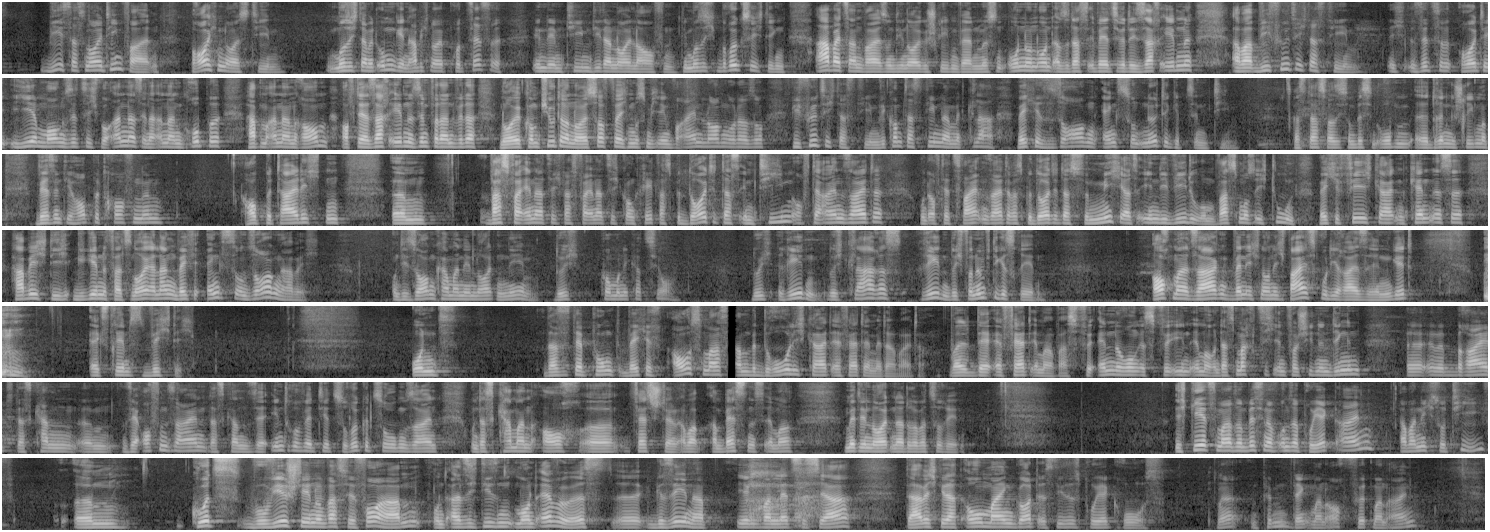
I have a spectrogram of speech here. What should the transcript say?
wie ist das neue Teamverhalten? Brauche ich ein neues Team? Muss ich damit umgehen? Habe ich neue Prozesse in dem Team, die da neu laufen? Die muss ich berücksichtigen. Arbeitsanweisungen, die neu geschrieben werden müssen und, und, und. Also das wäre jetzt wieder die Sachebene. Aber wie fühlt sich das Team? Ich sitze heute hier, morgen sitze ich woanders in einer anderen Gruppe, habe einen anderen Raum. Auf der Sachebene sind wir dann wieder neue Computer, neue Software, ich muss mich irgendwo einloggen oder so. Wie fühlt sich das Team? Wie kommt das Team damit klar? Welche Sorgen, Ängste und Nöte gibt es im Team? Das ist das, was ich so ein bisschen oben äh, drin geschrieben habe. Wer sind die Hauptbetroffenen, Hauptbeteiligten? Ähm, was verändert sich, was verändert sich konkret? Was bedeutet das im Team auf der einen Seite? Und auf der zweiten Seite, was bedeutet das für mich als Individuum? Was muss ich tun? Welche Fähigkeiten, Kenntnisse habe ich, die ich gegebenenfalls neu erlangen? Welche Ängste und Sorgen habe ich? Und die Sorgen kann man den Leuten nehmen durch Kommunikation, durch Reden, durch klares Reden, durch vernünftiges Reden auch mal sagen, wenn ich noch nicht weiß, wo die Reise hingeht, extremst wichtig. Und das ist der Punkt, welches Ausmaß an Bedrohlichkeit erfährt der Mitarbeiter. Weil der erfährt immer was. Für Änderung ist für ihn immer. Und das macht sich in verschiedenen Dingen äh, bereit. Das kann ähm, sehr offen sein, das kann sehr introvertiert zurückgezogen sein. Und das kann man auch äh, feststellen. Aber am besten ist immer, mit den Leuten darüber zu reden. Ich gehe jetzt mal so ein bisschen auf unser Projekt ein, aber nicht so tief. Ähm, kurz, wo wir stehen und was wir vorhaben. Und als ich diesen Mount Everest äh, gesehen habe, irgendwann letztes Jahr, da habe ich gedacht, oh mein Gott, ist dieses Projekt groß. Ne? PIM denkt man auch, führt man ein.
